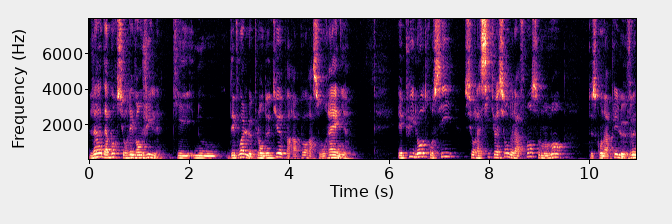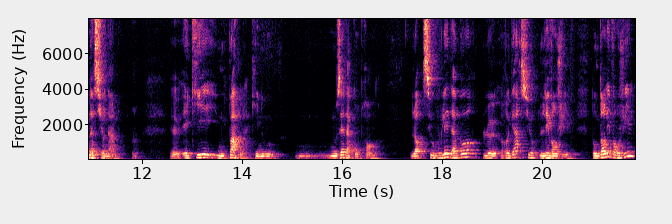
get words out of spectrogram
L'un d'abord sur l'Évangile qui nous dévoile le plan de Dieu par rapport à son règne, et puis l'autre aussi sur la situation de la France au moment de ce qu'on appelait le vœu national. Euh, et qui nous parle, qui nous, nous aide à comprendre. Alors, si vous voulez, d'abord le regard sur l'Évangile. Donc, dans l'Évangile,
